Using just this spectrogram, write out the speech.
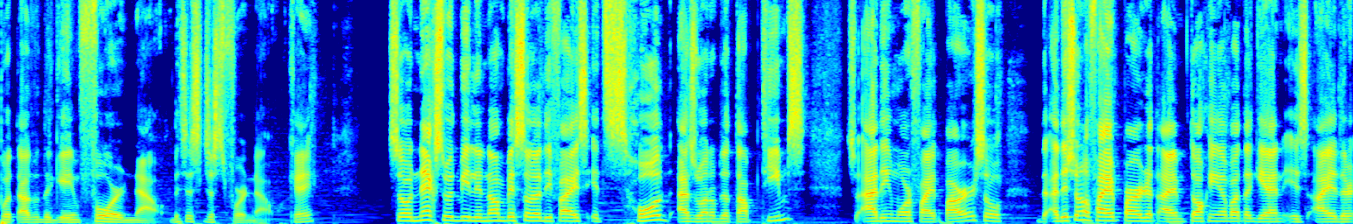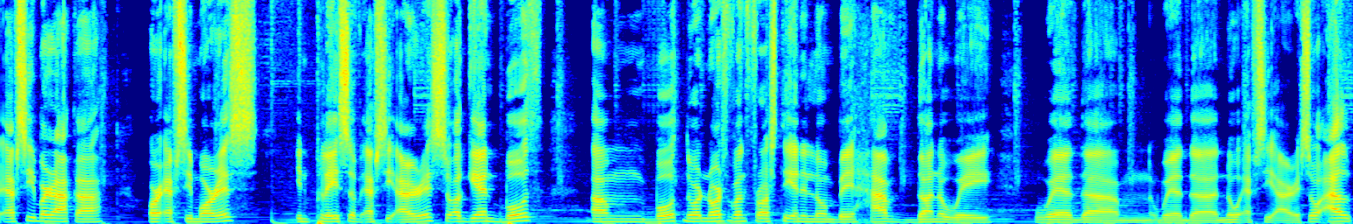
put out of the game for now. This is just for now, okay? So next would be Linombe solidifies its hold as one of the top teams. So adding more firepower. So the additional firepower that I'm talking about again is either FC Baraka or FC Morris in place of FC Iris. So again, both um, both North, North Von Frosty and Linombe have done away with um, with uh, no FC Iris. So I'll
